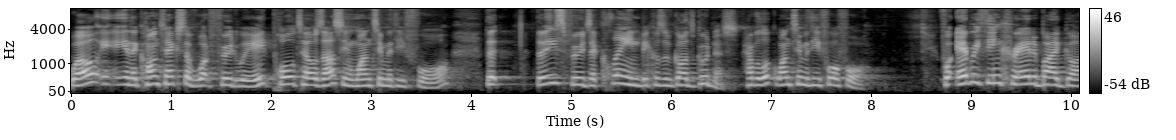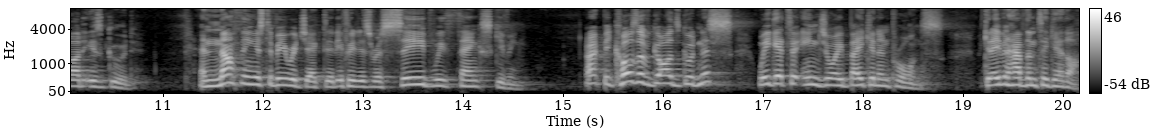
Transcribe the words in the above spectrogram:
Well, in the context of what food we eat, Paul tells us in 1 Timothy 4 that these foods are clean because of God's goodness. Have a look, 1 Timothy 4 4. For everything created by God is good and nothing is to be rejected if it is received with thanksgiving. Right? Because of God's goodness, we get to enjoy bacon and prawns. We can even have them together,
